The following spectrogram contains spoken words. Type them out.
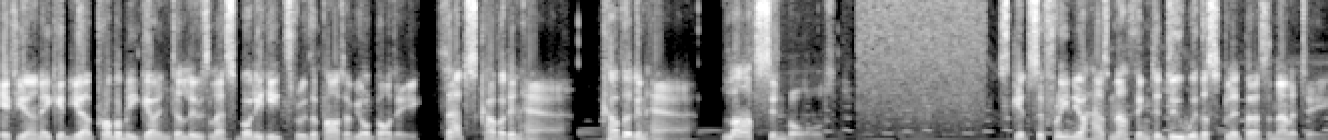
If you're naked you're probably going to lose less body heat through the part of your body that's covered in hair. Covered in hair. Laughs in bald. Schizophrenia has nothing to do with a split personality.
